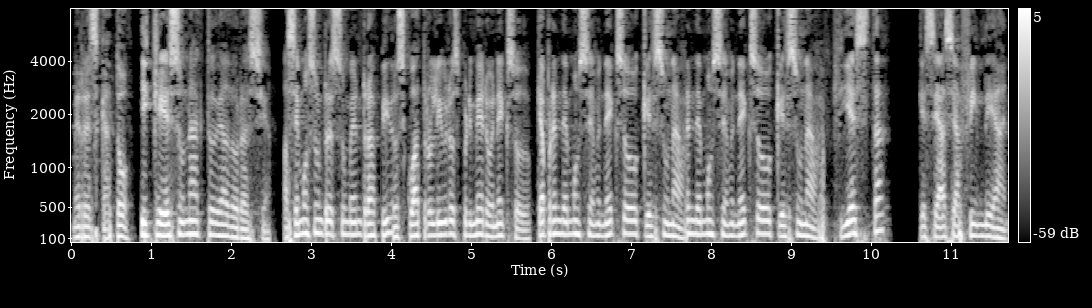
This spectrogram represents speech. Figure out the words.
me rescató y que es un acto de adoración. Hacemos un resumen rápido. Los cuatro libros primero en Éxodo. ¿Qué aprendemos en Éxodo? Que es una aprendemos en Éxodo que es una fiesta que se hace a fin de año.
